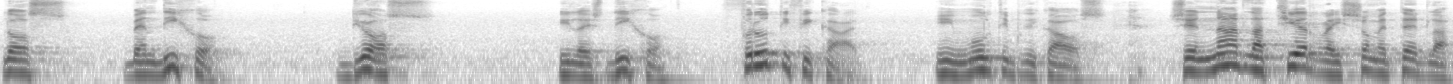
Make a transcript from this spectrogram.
Los bendijo Dios y les dijo, frutificad y multiplicaos, llenad la tierra y sometedla,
